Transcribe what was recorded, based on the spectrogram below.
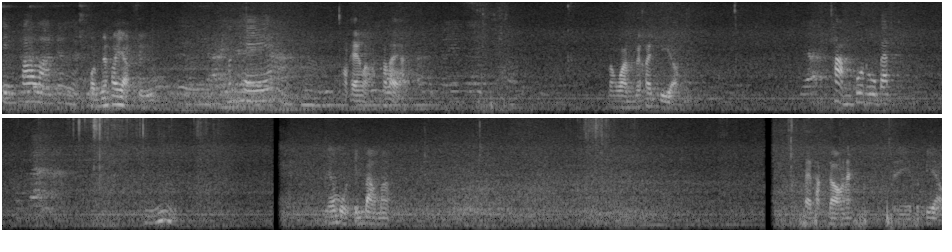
กินข้าวร้านยังอะคนไม่ค่อยอยากซื้อเออมันแพงเอาแพงเหรอ เท่าไหร่อะ รางวัลไม่ค่อยดีอะถามกูรูแบบอืม เนื้อหมูชิ้นบางมาก ใส่ผักดองนะอันนี้เปรี้ยว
